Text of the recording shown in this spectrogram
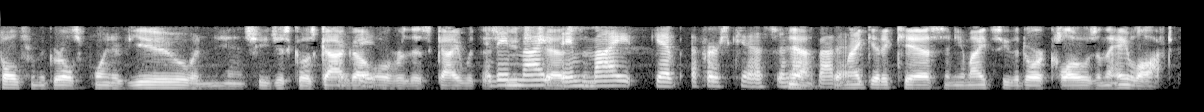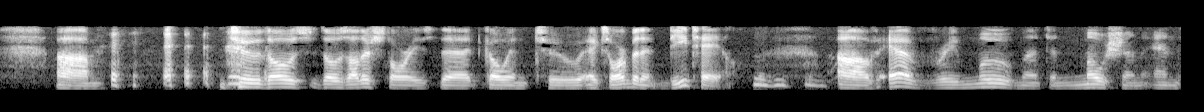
told from the girl's point of view, and and she just goes gaga They- over this guy with this And they might they and- might get a first kiss and yeah, that's about it. Yeah, they it. might get a kiss, and you might see the door close in the hayloft. Um, to those those other stories that go into exorbitant detail Mhm. of every movement and motion and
